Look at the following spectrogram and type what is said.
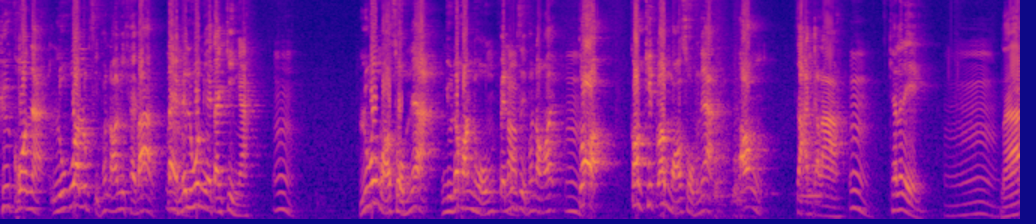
คือคนอะ รู้ว่าลูกศิษย์พ่อน้อยมีใครบ้าง แต่อืมไม่รู้ว่ามีอาจารย์กิ่งไงอืมรู้ว่าหมอสมเนี่ย อยู่นครถมเป็นครับลูกศิษย์พ่อน้อยอืมก็ก็คิดว่าหมอสมเนี่ย ต้องจานกะลาอืมแค่นั้นเองอืมนะฮะ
